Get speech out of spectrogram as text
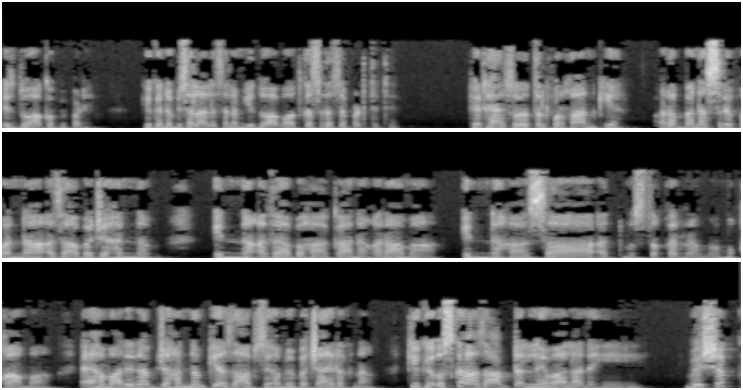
اس دعا کو بھی پڑھے کیونکہ نبی صلی اللہ علیہ وسلم یہ دعا بہت کثرت سے پڑھتے تھے۔ پھر ہے سورت الفرقان کی رب نصر فنا عذاب جہنم، ان عذاب کا نا غراما۔ انہا ساعت مستقرم و مقامہ اے ہمارے رب، جہنم کے عذاب سے ہمیں بچائے رکھنا، کیونکہ اس کا عذاب ٹلنے والا نہیں۔ بے شک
